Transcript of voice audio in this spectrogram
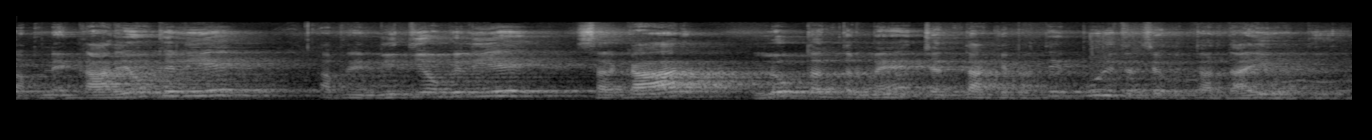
अपने कार्यों के लिए अपनी नीतियों के लिए सरकार लोकतंत्र में जनता के प्रति पूरी तरह से उत्तरदायी होती है।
